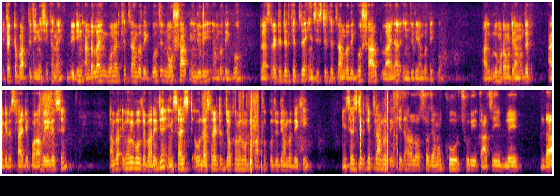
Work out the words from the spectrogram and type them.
এটা একটা বাড়তি জিনিস। এখানে ব্লিডিং আন্ডারলাইং বোনের ক্ষেত্রে আমরা দেখব যে নো শার্প ইঞ্জুরি আমরা দেখব। ল্যাসারেটেডের ক্ষেত্রে ইনসিস্টের ক্ষেত্রে আমরা দেখব শার্প লাইনার ইঞ্জুরি আমরা দেখব। আরগুলো মোটামুটি আমাদের আগের স্লাইডে পড়া হয়ে গেছে। আমরা এভাবে বলতে পারি যে ইনসাইস্ট ও ল্যাসারেটেড জখমের মধ্যে পার্থক্য যদি আমরা দেখি ইনসাইস্টের ক্ষেত্রে আমরা দেখি ধারালো অস্ত্র যেমন খুর, ছুরি, কাঁচি, ব্লেড, দা,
